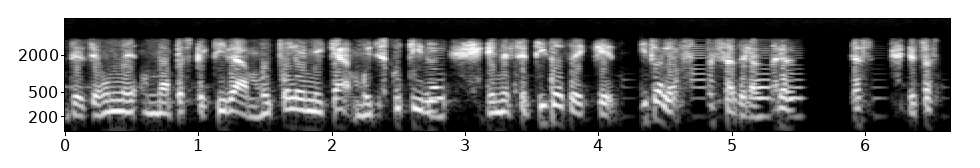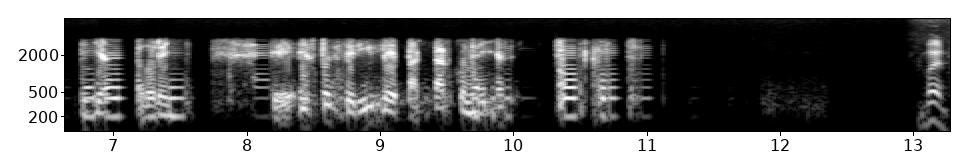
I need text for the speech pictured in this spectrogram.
desde una, perspectiva muy polémica, muy discutible, en el sentido de que, debido a la fuerza de las estas pandillas eh, es preferible pactar con ellas. Bueno,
